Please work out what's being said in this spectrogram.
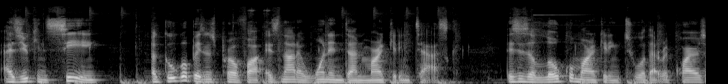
As you can see, a Google business profile is not a one and done marketing task. This is a local marketing tool that requires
